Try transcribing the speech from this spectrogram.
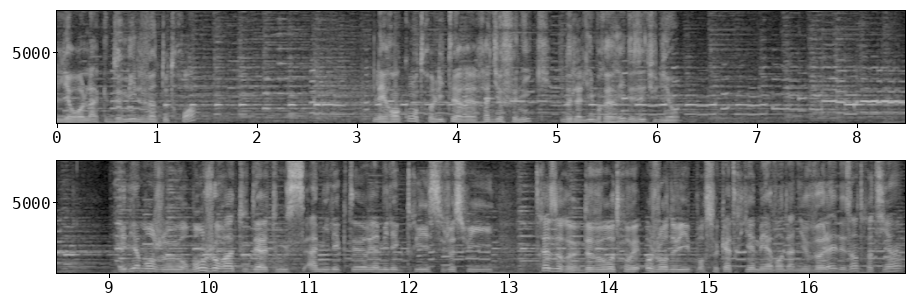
Lirolac 2023, les rencontres littéraires radiophoniques de la librairie des étudiants. Eh bien bonjour, bonjour à toutes et à tous, amis lecteurs et amis lectrices, je suis très heureux de vous retrouver aujourd'hui pour ce quatrième et avant-dernier volet des entretiens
